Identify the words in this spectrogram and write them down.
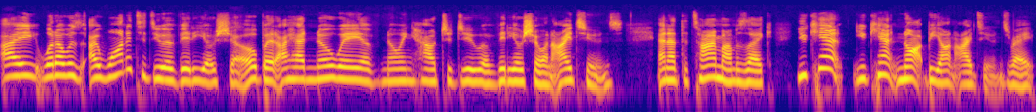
I what I was I wanted to do a video show, but I had no way of knowing how to do a video show on iTunes. And at the time I was like, you can't you can't not be on iTunes, right?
